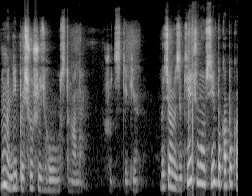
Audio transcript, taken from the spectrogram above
Ну, мені прийшло щось голову странно. Що це таке? На цьому закінчимо. Всім пока-пока.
